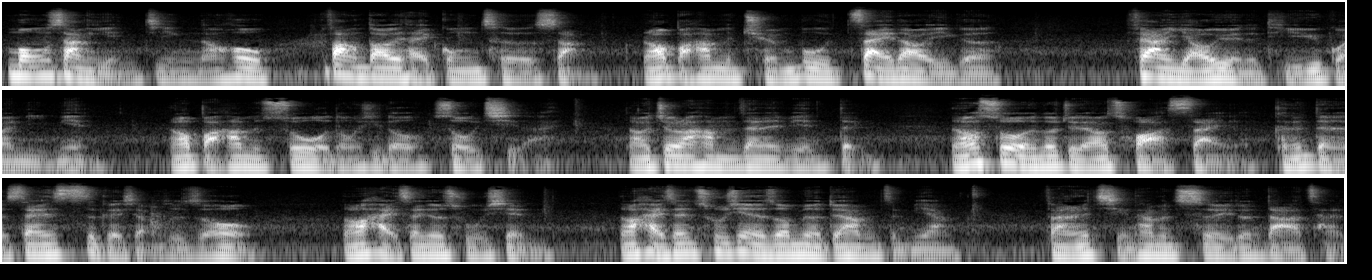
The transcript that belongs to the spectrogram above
蒙上眼睛，然后放到一台公车上。然后把他们全部载到一个非常遥远的体育馆里面，然后把他们所有东西都收起来，然后就让他们在那边等。然后所有人都觉得要岔赛了，可能等了三四个小时之后，然后海山就出现。然后海山出现的时候没有对他们怎么样，反而请他们吃了一顿大餐。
